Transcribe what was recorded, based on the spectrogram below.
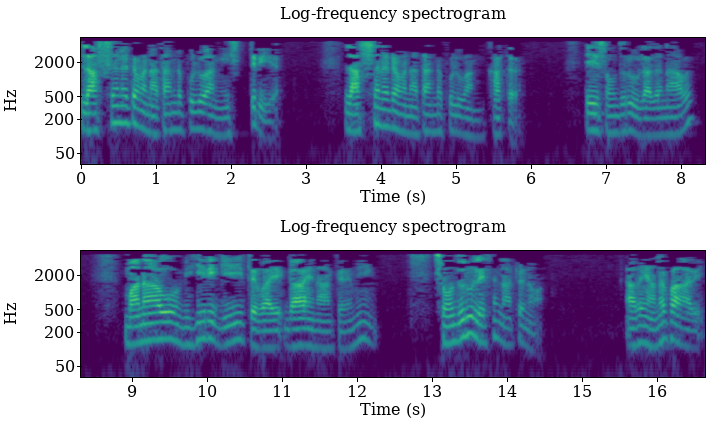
ලස්සනටම නටන්න පුළුවන් ස්ත්‍රිය. ලස්සනටම නටන්න පුළුවන් කත. ඒ සොඳුරු ලලනාව මනාවෝ මිහිරි ගීත ගායනා කරමින් සොඳුරු ලෙස නටනවා. අර යන පාරේ.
